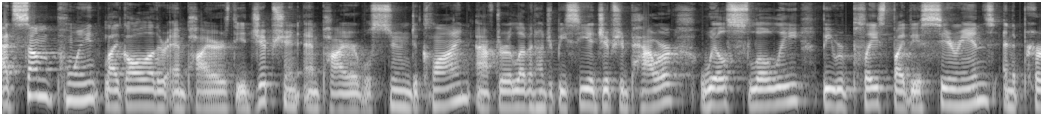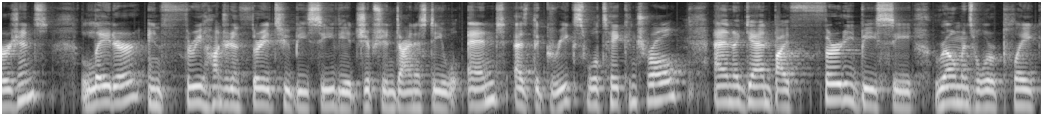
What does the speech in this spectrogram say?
At some point, like all other empires, the Egyptian empire will soon decline. After 1100 BC, Egyptian power will slowly be replaced by the Assyrians and the Persians. Later, in 332 BC, the Egyptian dynasty will end as the Greeks will take control. And again, by 30 BC, Romans will replace,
